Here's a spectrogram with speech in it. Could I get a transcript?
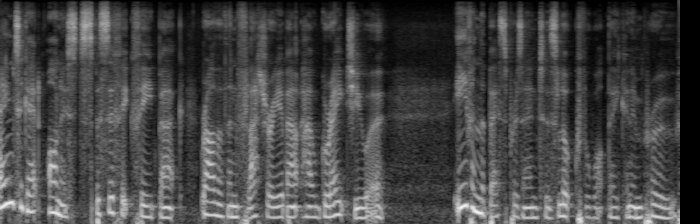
Aim to get honest, specific feedback rather than flattery about how great you were. Even the best presenters look for what they can improve.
